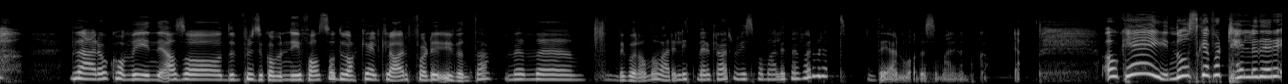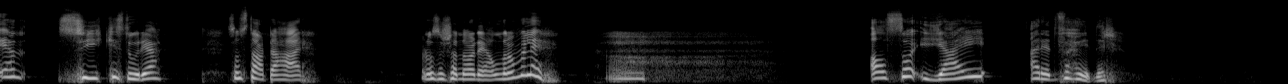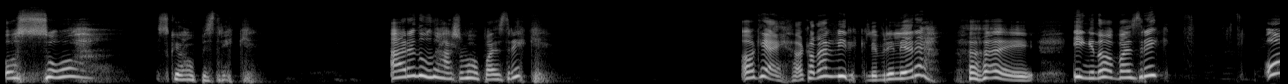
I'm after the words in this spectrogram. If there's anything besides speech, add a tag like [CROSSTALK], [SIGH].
Det er å komme inn altså Det plutselig kommer en ny fase, og du er ikke helt klar for det uventa. Men uh, det går an å være litt mer klar hvis man er litt mer forberedt. Det er noe av det som er i den boka. Ja. Ok, Nå skal jeg fortelle dere en syk historie som starta her. Er det noen som skjønner hva det handler om, eller? Altså, jeg er redd for høyder. Og så skulle jeg hoppe i strikk. Er det noen her som hoppa i strikk? Ok, da kan jeg virkelig briljere. Ingen har hoppa i strikk? Å!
